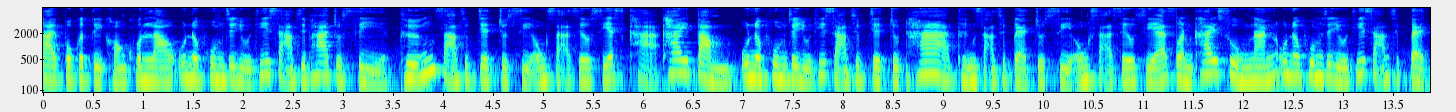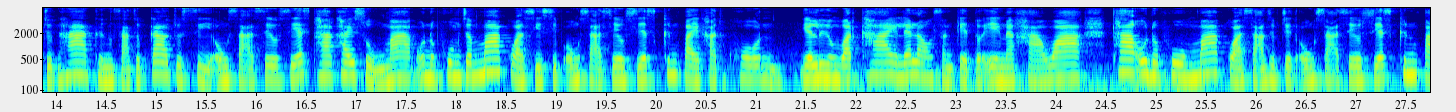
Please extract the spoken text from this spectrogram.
กายปกติของคนเราอุณหภูมิจะอยู่ที่ 35.4 ถึง 37.4 องศาเซลเซียสค่ะ ไข้ต่ำอุณหภูมิจะอยู่ที่ 37.5 ถึง 38.4 องศาเซลเซียส ส่วนไข้สูงนั้น อุณหภูมิจะอยู่ที่ 38.5 ถึง 39.4 องศาเซลเซียส ถ้าไข้สูงมาก อุณหภูมิจะมากกว่า 40 องศาเซลเซียสขึ้นไปค่ะทุกคน อย่าลืมวัดไข้และลองสังเกตตัวเองนะคะว่า ถ้าอุณหภูมิมากกว่า 37 องศาเซลเซียสขึ้นไป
